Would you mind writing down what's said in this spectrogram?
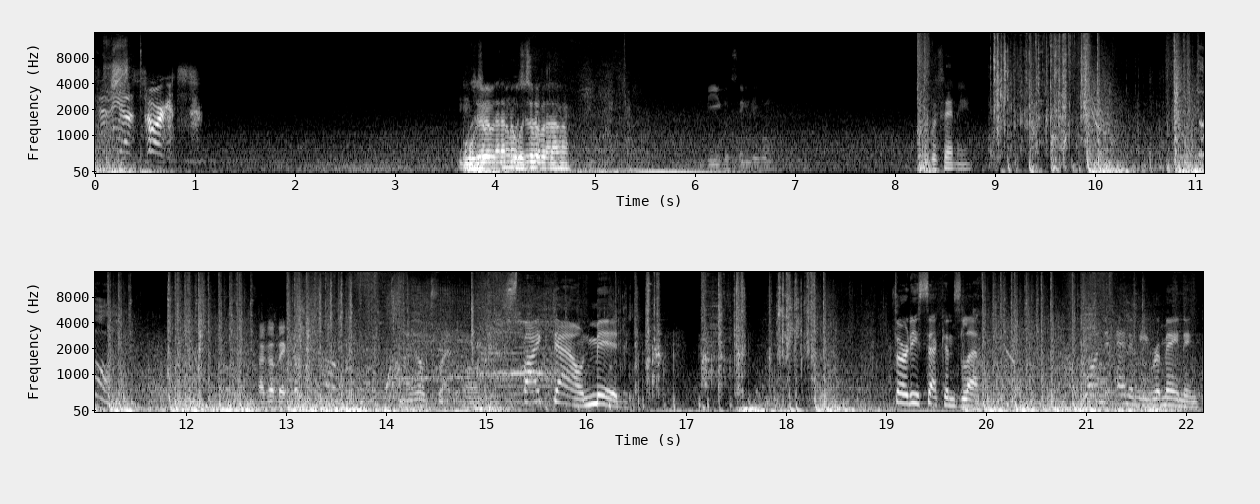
finished. घुसे बताना घुसे बताना बी घुसेंगे वो घुसे नहीं आगा backup Spike down mid. 30 seconds left. One enemy remaining.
